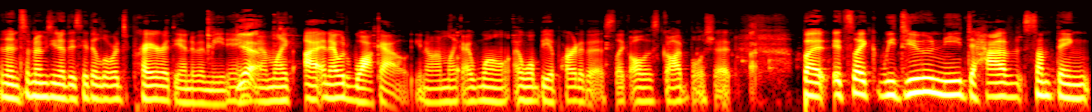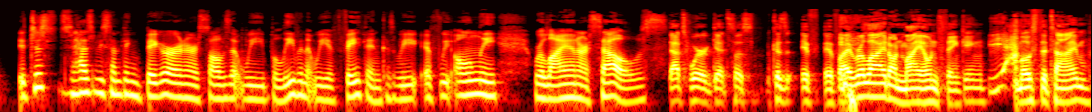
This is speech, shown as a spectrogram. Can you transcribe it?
And then sometimes you know they say the Lord's prayer at the end of a meeting, Yeah. and I'm like, I and I would walk out. You know, I'm like, I won't, I won't be a part of this. Like all this God bullshit. But it's like we do need to have something. It just has to be something bigger in ourselves that we believe in, that we have faith in. Because we, if we only rely on ourselves, that's where it gets us. Because if if I relied on my own thinking, Yeah. most of the time,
